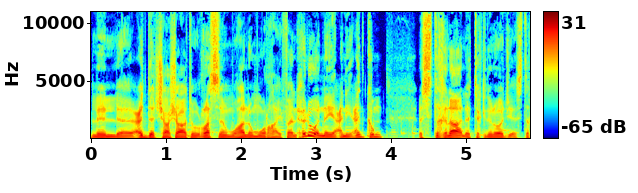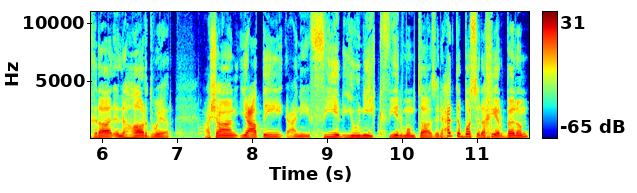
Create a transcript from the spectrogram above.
لعده شاشات والرسم وهالأمور هاي. فالحلو إنه يعني عندكم استغلال التكنولوجيا استغلال ال hardware عشان يعطي يعني feel unique feel ممتاز. يعني حتى ال boss الأخير Bellum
